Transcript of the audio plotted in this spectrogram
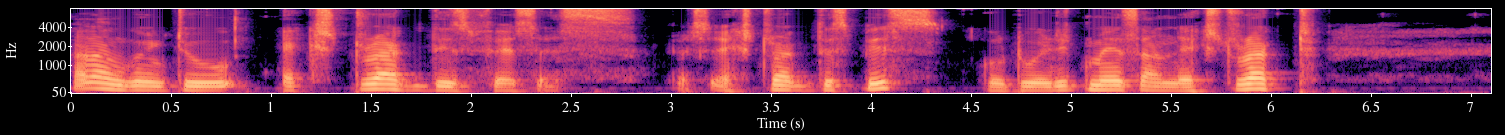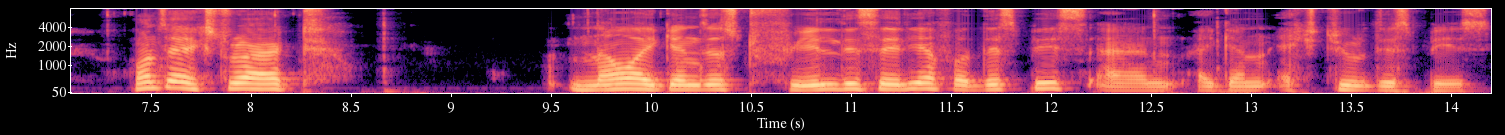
And I'm going to extract these faces. Let's extract this piece. Go to edit mesh and extract. Once I extract now I can just fill this area for this piece and I can extrude this piece.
